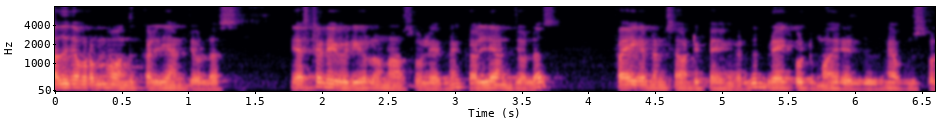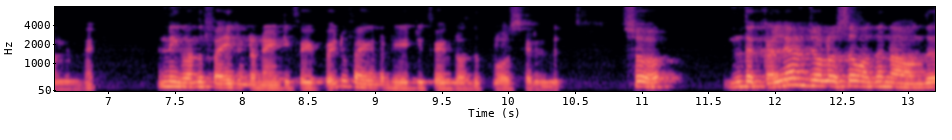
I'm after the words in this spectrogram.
அதுக்கப்புறமா வந்து கல்யாண் ஜுவல்லர்ஸ் எஸ்டர்டே வீடியோவில் நான் சொல்லியிருந்தேன் Kalyan jewellers five hundred seventy ஃபைவ்ங்கிறது பிரேக் அவுட் மாதிரி இருக்குதுங்க அப்படின்னு சொல்லியிருந்தேன். இன்றைக்கி வந்து ஃபைவ் ஹண்ட்ரட் நைன்ட்டி ஃபைவ் போயிட்டு ஃபைவ் ஹண்ட்ரட் எயிட்டி ஃபைவ்ல வந்து க்ளோஸ் இருக்குது ஸோ இந்த கல்யாண் ஜுவல்லர்ஸும் வந்து நான் வந்து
